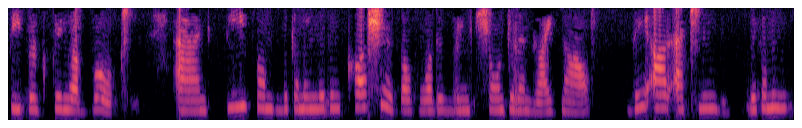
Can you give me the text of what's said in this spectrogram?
people cooking up books, and PE firms becoming a little cautious of what is being shown to them right now. They are actually becoming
